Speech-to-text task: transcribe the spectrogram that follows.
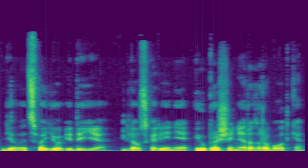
делает свое IDE для ускорения и упрощения разработки.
